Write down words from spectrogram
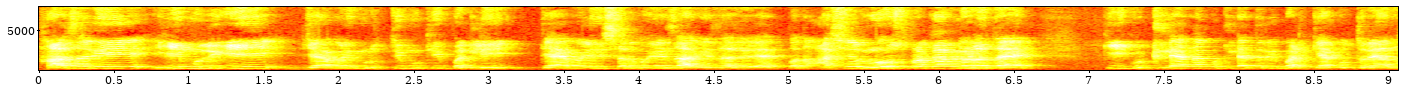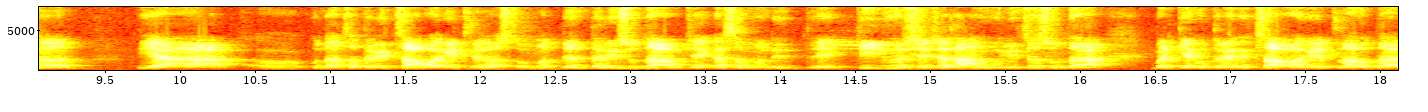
हा जरी ही मुलगी ज्यावेळी मृत्युमुखी पडली त्यावेळी सर्व हे जागे झालेले आहेत. पण असे रोज प्रकार घडत आहेत की कुठल्या ना कुठल्या तरी भटक्या कुत्र्यानं या कुणाचा तरी चावा घेतलेला असतो. मध्यंतरी सुद्धा आमच्या एका संबंधित एक तीन वर्षाच्या लहान मुलीचा सुद्धा भटक्या कुत्र्याने चावा घेतला होता.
